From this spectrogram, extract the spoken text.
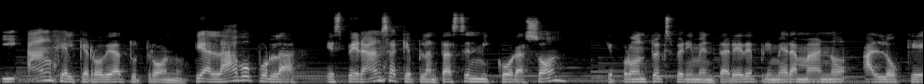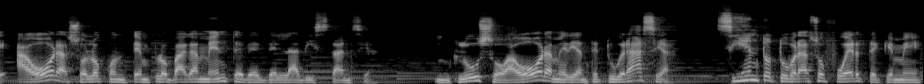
y ángel que rodea tu trono. Te alabo por la esperanza que plantaste en mi corazón, que pronto experimentaré de primera mano a lo que ahora solo contemplo vagamente desde la distancia. Incluso ahora, mediante tu gracia, siento tu brazo fuerte que me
